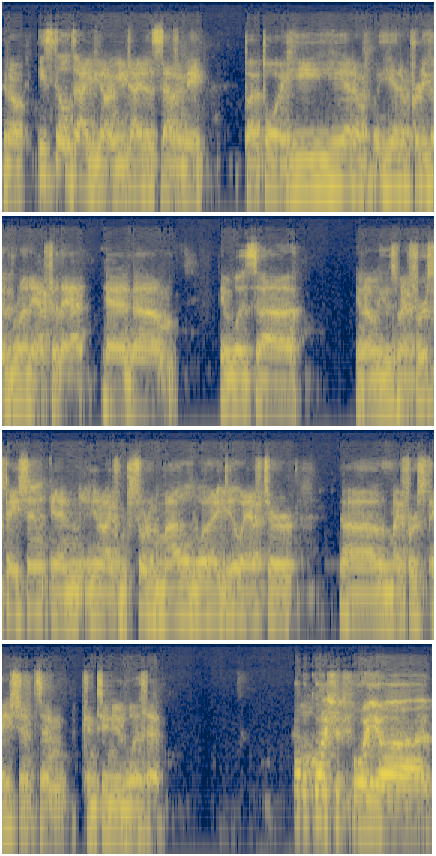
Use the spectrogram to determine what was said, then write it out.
you know, he still died young. He died at 70 but boy, he he had a he had a pretty good run after that, and um, it was uh, you know, he was my first patient, and you know, I've sort of modeled what I do after uh, my first patients and continued with it. A couple questions for you uh,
